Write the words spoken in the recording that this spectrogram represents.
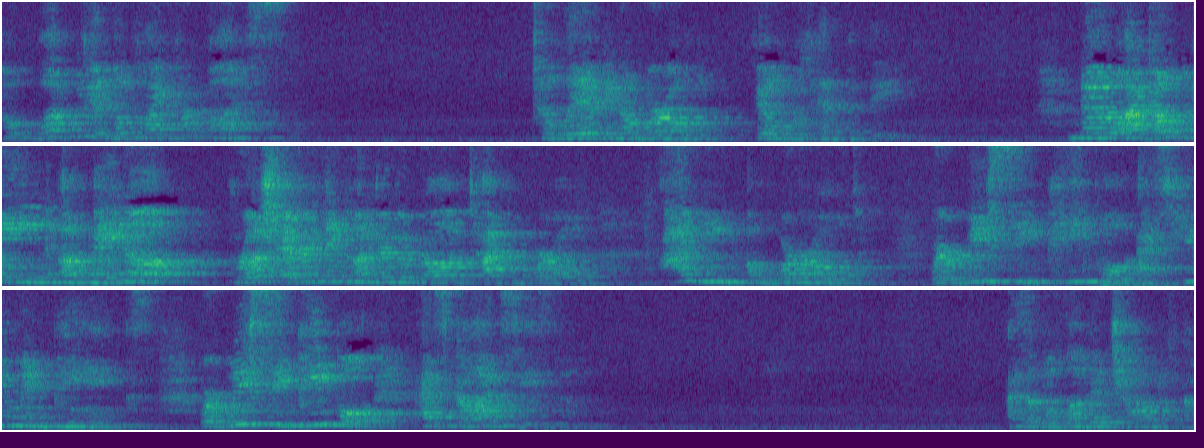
But what would it look like for us to live in a world filled with empathy? No, I don't mean a made up, brush everything under the rug type of world. I mean a world where we see people as human beings, where we see people as God sees them, as a beloved child of God.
